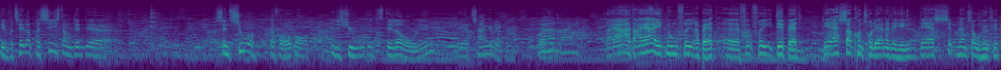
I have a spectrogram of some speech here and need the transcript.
det fortæller præcist om den der censur, der foregår i det skjulte, stille og roligt. Ikke? Det er tankevækkende. Prøv at høre, drenge. Der er, der er ikke nogen fri, rabat, øh, fri debat. Det er så kontrollerende det hele. Det er simpelthen så uhyggeligt.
